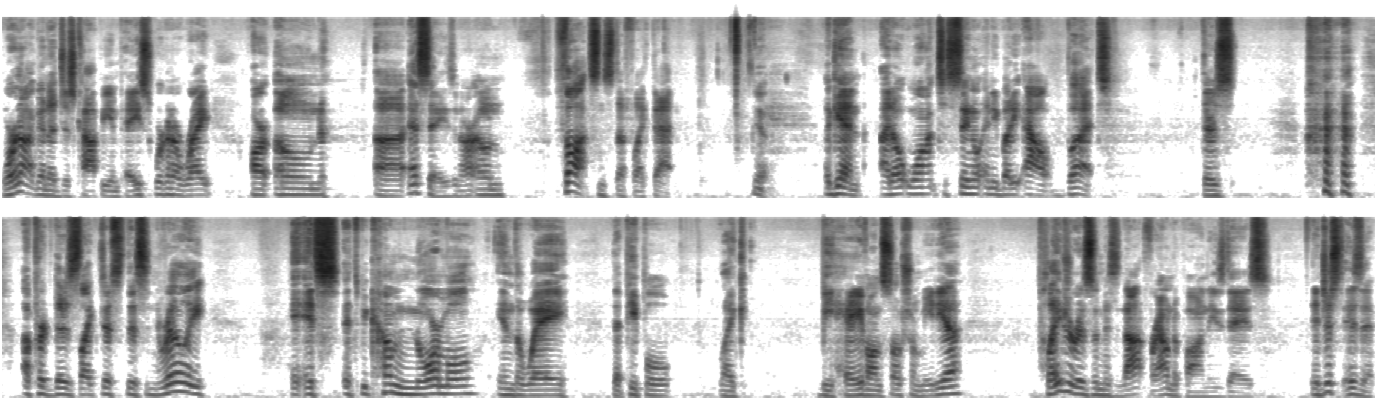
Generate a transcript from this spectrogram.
we're not going to just copy and paste. We're going to write our own uh, essays and our own thoughts and stuff like that. Yeah. Again, I don't want to single anybody out, but there's a there's like just this really it's it's become normal in the way that people like behave on social media plagiarism is not frowned upon these days. It just isn't.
